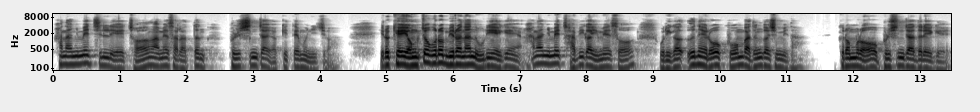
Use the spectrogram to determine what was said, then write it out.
하나님의 진리에 저항하며 살았던 불신자였기 때문이죠. 이렇게 영적으로 밀어난 우리에게 하나님의 자비가 임해서 우리가 은혜로 구원받은 것입니다. 그러므로 불신자들에게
